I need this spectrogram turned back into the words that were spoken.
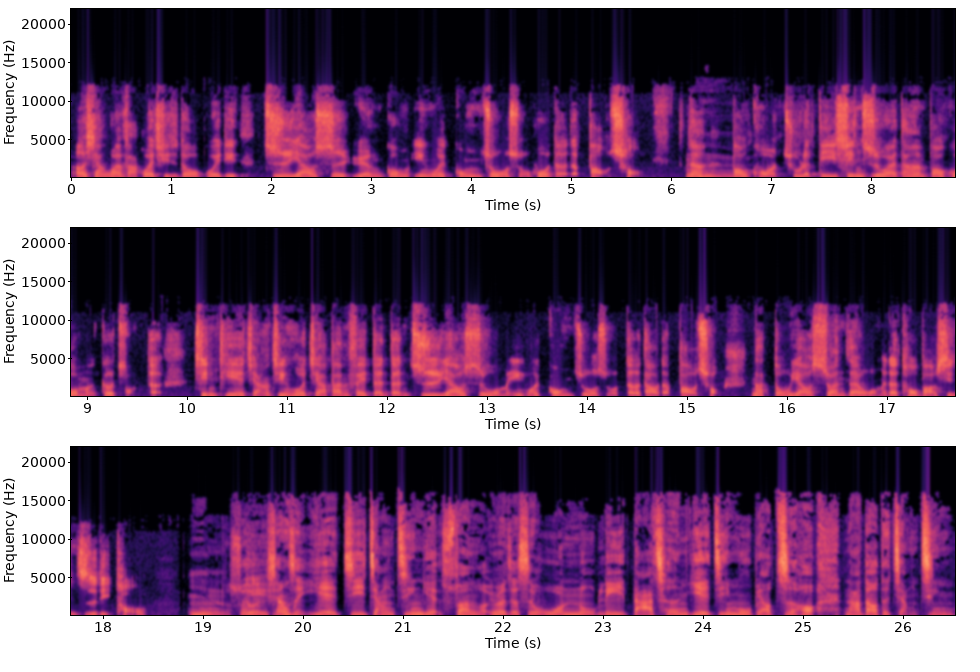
呃相关法规其实都有规定，只要是员工因为工作所获得的报酬。那包括除了底薪之外，当然包括我们各种的津贴、奖金或加班费等等，只要是我们因为工作所得到的报酬，那都要算在我们的投保薪资里头。嗯，所以像是业绩奖金也算了，因为这是我努力达成业绩目标之后拿到的奖金。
